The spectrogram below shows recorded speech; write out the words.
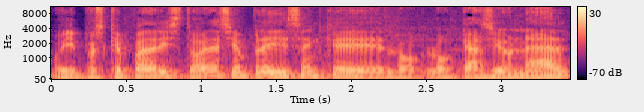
Oye, pues qué padre historia. Siempre dicen que lo, lo ocasional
